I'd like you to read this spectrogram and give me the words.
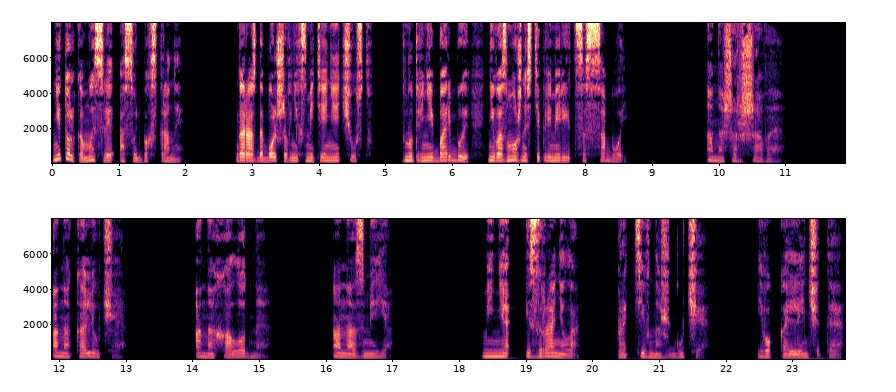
не только мысли о судьбах страны. Гораздо больше в них смятения чувств, внутренней борьбы, невозможности примириться с собой. Она шершавая, она колючая, она холодная, она змея. Меня изранила противно жгучая, его коленчатая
